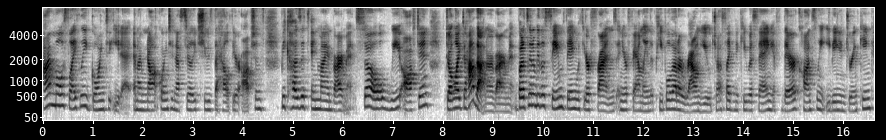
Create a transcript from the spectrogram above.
I'm most likely going to eat it. And I'm not going to necessarily choose the healthier options because it's in my environment. So, we often don't like to have that in our environment. But it's going to be the same thing with your friends and your family and the people that are around you. Just like Nikki was saying, if they're constantly eating and drinking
